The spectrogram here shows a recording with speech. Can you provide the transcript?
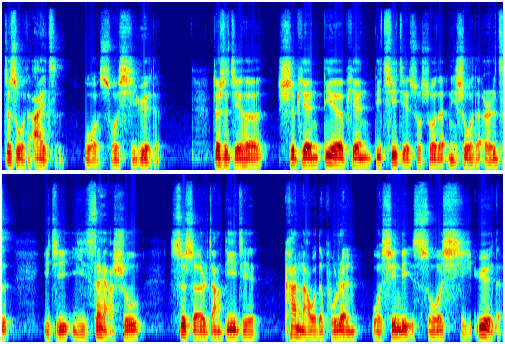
这是我的爱子，我所喜悦的。”这是结合诗篇第二篇第七节所说的：“你是我的儿子”，以及以赛亚书四十二章第一节：“看哪，我的仆人。”我心里所喜悦的，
